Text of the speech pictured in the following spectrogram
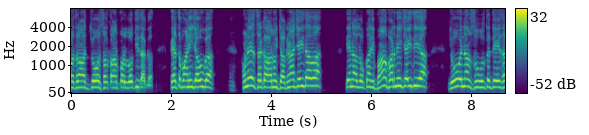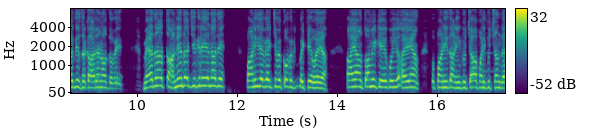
ਫਸਲਾਂ ਜੋ ਸੁਲਤਾਨਪੁਰ ਲੋਧੀ ਤੱਕ ਫਿਰ ਤਾਂ ਪਾਣੀ ਜਾਊਗਾ। ਹੁਣ ਇਹ ਸਰਕਾਰ ਨੂੰ ਜਾਗਣਾ ਚਾਹੀਦਾ ਵਾ। ਇਹਨਾਂ ਲੋਕਾਂ ਦੀ ਬਾਹ ਫੜਨੀ ਚਾਹੀਦੀ ਆ ਜੋ ਇਹਨਾਂ ਨੂੰ ਸਹੂਲਤ ਦੇ ਸਕਦੀ ਸਰਕਾਰ ਇਹਨਾਂ ਨੂੰ ਦੇਵੇ। ਮੈਂ ਤਾਂ ਧਾਨੇ ਦਾ ਜਿਗਰੇ ਇਹਨਾਂ ਦੇ ਪਾਣੀ ਦੇ ਵਿੱਚ ਵੇਖੋ ਬੈਠੇ ਹੋਏ ਆ। ਆਇਆ ਤਾਂ ਵੀ ਕਿ ਕੋਈ ਆਏ ਆ ਉਹ ਪਾਣੀ ਧਾਣੀ ਕੋਈ ਚਾਹ ਪਾਣੀ ਪੁੱਛਣ ਦਾ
